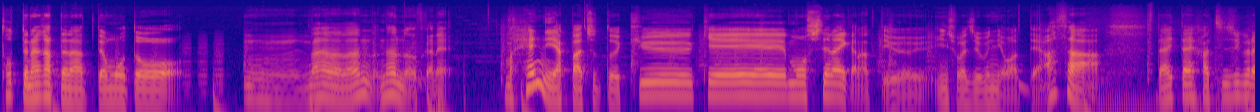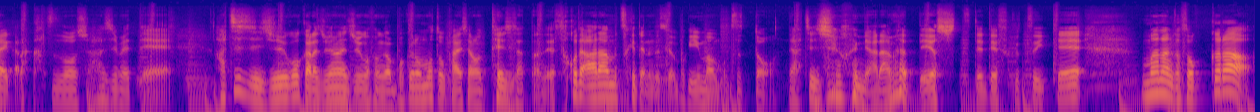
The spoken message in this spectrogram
取ってなかったなって思うと、な、なん、なんなんですかね。まあ、変にやっぱちょっと休憩もしてないかなっていう印象が自分にはあって、朝、だいたい8時ぐらいから活動し始めて、8時15から17時15分が僕の元会社の定時だったんで、そこでアラームつけてるんですよ、僕今もずっと。で、8時15分にアラームだって、よしっつってデスクついて、まあなんかそっから、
